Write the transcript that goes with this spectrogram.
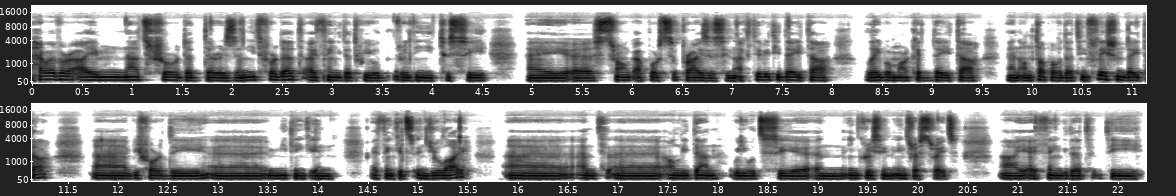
However, I'm not sure that there is a need for that. I think that we would really need to see a, a strong upward surprises in activity data, labor market data, and on top of that, inflation data uh, before the uh, meeting in, I think it's in July. Uh, and uh, only then we would see an increase in interest rates. I, I think that the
